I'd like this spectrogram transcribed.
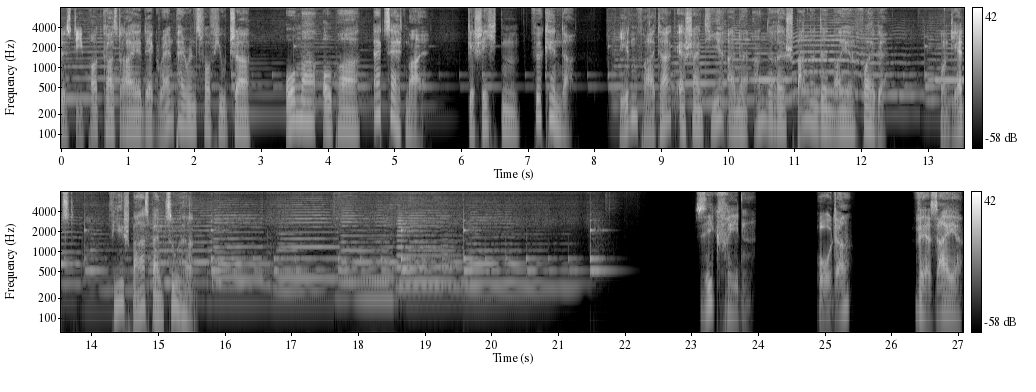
ist die Podcast-Reihe der Grandparents for Future Oma, Opa, erzählt mal. Geschichten für Kinder. Jeden Freitag erscheint hier eine andere spannende neue Folge. Und jetzt viel Spaß beim Zuhören. Siegfrieden. Oder Versailles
